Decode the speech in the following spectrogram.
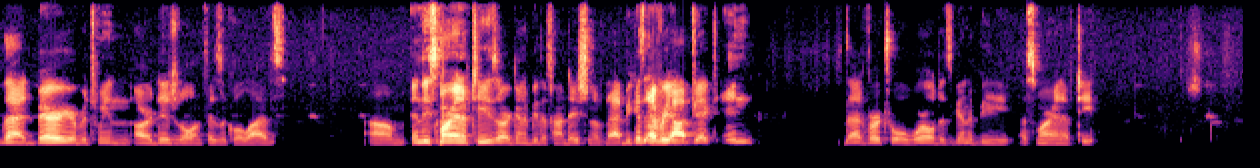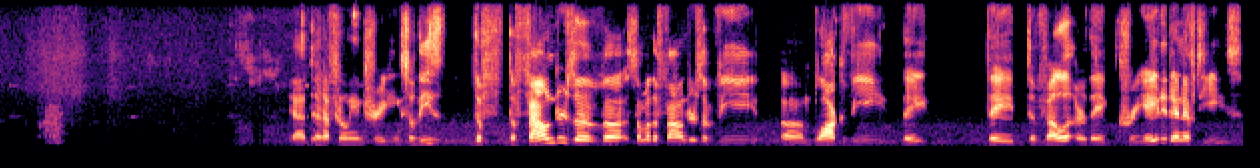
that barrier between our digital and physical lives. Um, and these smart NFTs are going to be the foundation of that because every object in that virtual world is going to be a smart NFT. Yeah, definitely intriguing. So these the the founders of uh, some of the founders of V um, Block V they they developed or they created NFTs.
